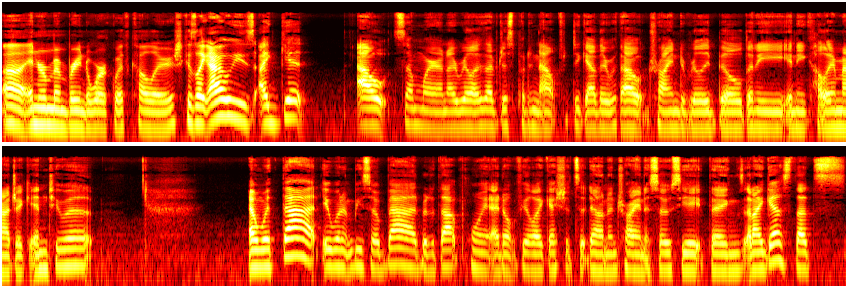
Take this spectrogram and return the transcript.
uh, and remembering to work with colors because like I always I get out somewhere and I realize I've just put an outfit together without trying to really build any any color magic into it. And with that, it wouldn't be so bad, but at that point, I don't feel like I should sit down and try and associate things. And I guess that's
